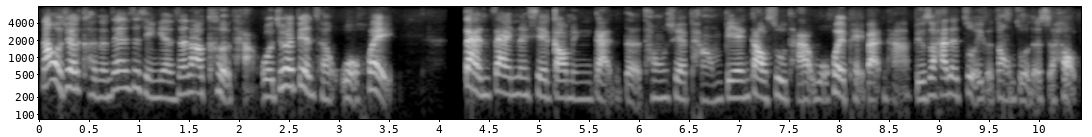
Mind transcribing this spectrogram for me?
然后我觉得可能这件事情延伸到课堂，我就会变成我会。站在那些高敏感的同学旁边，告诉他我会陪伴他。比如说他在做一个动作的时候，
